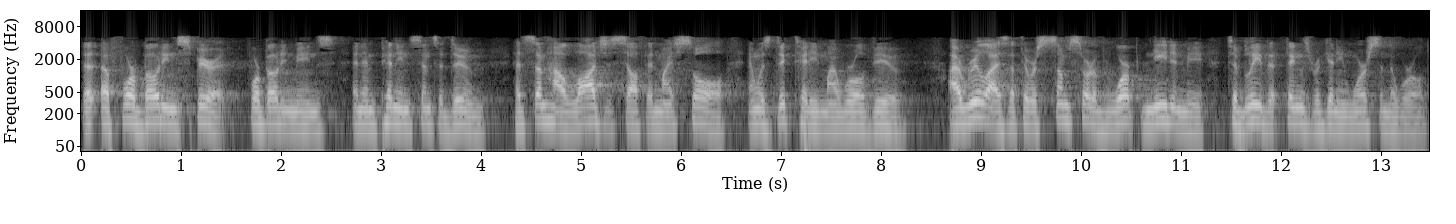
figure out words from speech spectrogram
that a foreboding spirit, foreboding means an impending sense of doom, had somehow lodged itself in my soul and was dictating my worldview. I realized that there was some sort of warped need in me to believe that things were getting worse in the world.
